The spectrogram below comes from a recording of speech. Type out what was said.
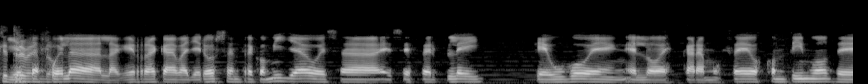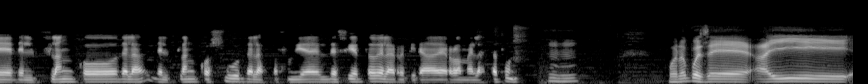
y esta fue la, guerra caballerosa, entre comillas, o esa, ese fair play que hubo en, los escaramuceos continuos del, flanco, de la, del flanco sur de las profundidades del desierto de la retirada de Roma en la Estatua. Bueno, pues eh, ahí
